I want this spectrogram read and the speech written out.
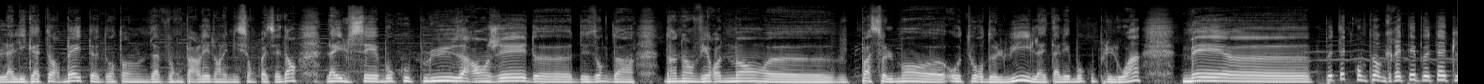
l'alligator bait dont on nous avons parlé dans l'émission précédente, là, il s'est beaucoup plus arrangé, de, disons, d'un environnement euh, pas seulement autour de lui. Il est allé beaucoup plus loin, mais euh, peut-être qu'on peut regretter peut-être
